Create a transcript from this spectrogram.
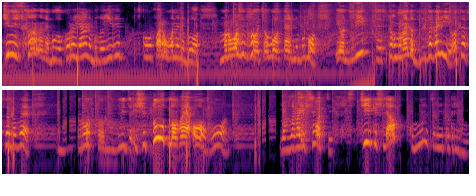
Чингисхана не було, короля не було, єгипетського фараона не було. Морозива цього теж не було. І от звідси, з цього моменту, взагалі, оце все нове. Просто дивіться, і ще тут нове. Ого! Я взагалі в шоці. Стільки шляп, кому вони взагалі потрібні?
